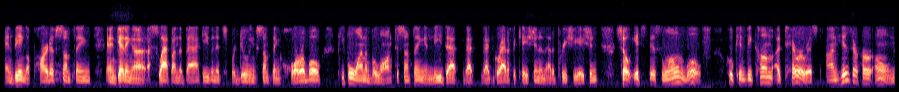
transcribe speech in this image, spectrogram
And being a part of something and getting a, a slap on the back even if it's for doing something horrible people want to belong to something and need that that that gratification and that appreciation. So it's this lone wolf who can become a terrorist on his or her own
